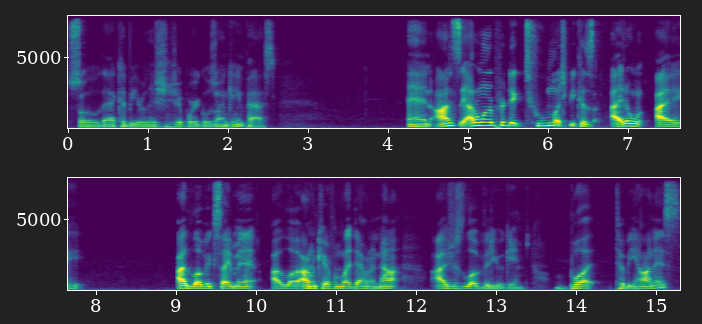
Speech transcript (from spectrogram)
So that could be a relationship where it goes on Game Pass. And honestly, I don't want to predict too much because I don't I I love excitement. I love. I don't care if I'm let down or not. I just love video games. But to be honest,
